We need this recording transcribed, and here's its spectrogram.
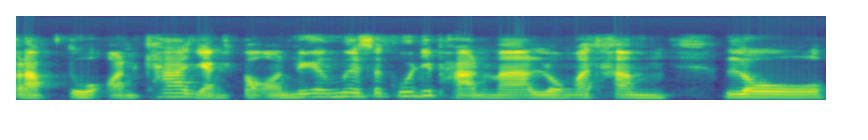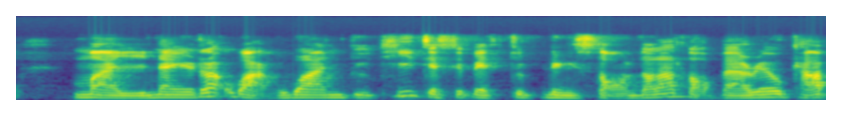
ปรับตัวอ่อนค่าอย่างต่อเนื่องเมื่อสักครู่ที่ผ่านมาลงมาทำโลใหม่ในระหว่างวันอยู่ที่ 71.12 ดอลลาร์ต่อแบเรลครับ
